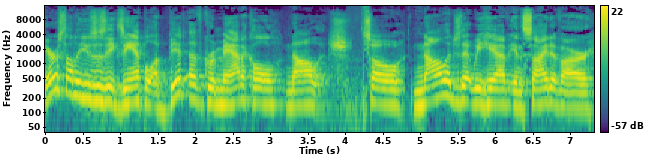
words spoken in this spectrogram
Aristotle uses the example a bit of grammatical knowledge. So, knowledge that we have inside of our,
